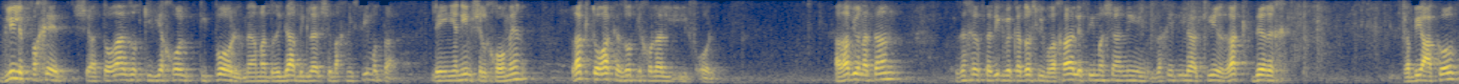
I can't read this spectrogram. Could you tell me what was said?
בלי לפחד שהתורה הזאת כביכול תיפול מהמדרגה בגלל שמכניסים אותה לעניינים של חומר, רק תורה כזאת יכולה לפעול. הרב יונתן זכר צדיק וקדוש לברכה, לפי מה שאני זכיתי להכיר רק דרך רבי יעקב,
